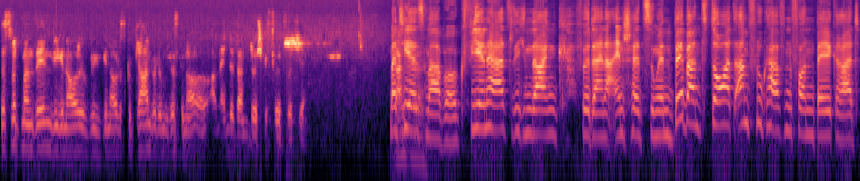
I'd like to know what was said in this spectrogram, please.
Das wird man sehen, wie genau, wie genau das geplant wird und wie das genau am Ende dann durchgeführt wird hier. Matthias Danke. Marburg, vielen herzlichen Dank für deine Einschätzungen. Bibbernd dort am Flughafen von Belgrad,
